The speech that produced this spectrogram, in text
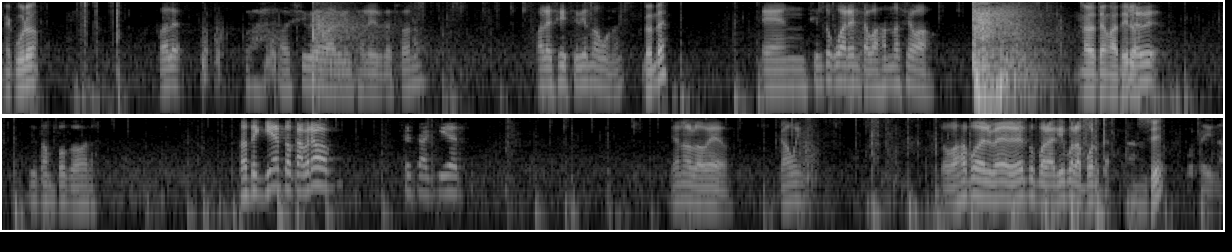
Me curo. Vale. A ver si veo a alguien salir de zona. Vale, sí, estoy viendo a uno, ¿eh? ¿Dónde? En 140, bajando hacia abajo. No lo tengo a tiro. Yo tampoco ahora. ¡Estate quieto, cabrón! Se está quieto. Ya no lo veo. Gawin. Lo vas a poder ver, ¿eh? Tú por aquí, por la puerta. Ah, no, ¿Sí? ahí, no.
